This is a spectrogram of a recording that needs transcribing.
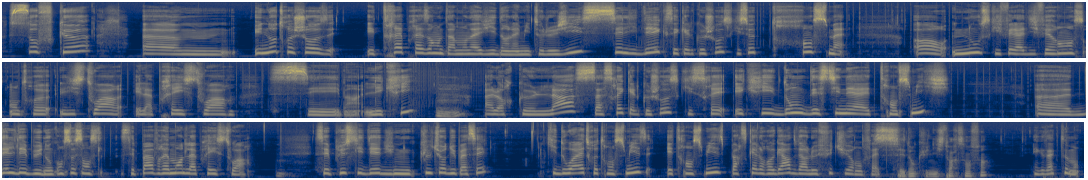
Sauf que euh, une autre chose est très présente à mon avis dans la mythologie, c'est l'idée que c'est quelque chose qui se transmet. Or, nous, ce qui fait la différence entre l'histoire et la préhistoire, c'est ben, l'écrit, Mhm. alors que là, ça serait quelque chose qui serait écrit, donc destiné à être transmis euh, dès le début. Donc en ce sens, c'est pas vraiment de la préhistoire. C'est plus l'idée d'une culture du passé qui doit être transmise et transmise parce qu'elle regarde vers le futur en fait. C'est donc une histoire sans fin? Exactement.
